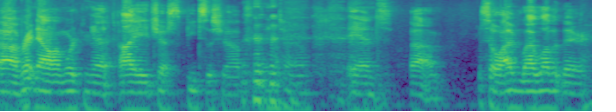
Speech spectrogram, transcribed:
Uh, right now, I'm working at IHS Pizza Shop in town, and um, so I, I love it there.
